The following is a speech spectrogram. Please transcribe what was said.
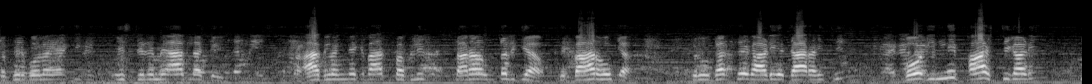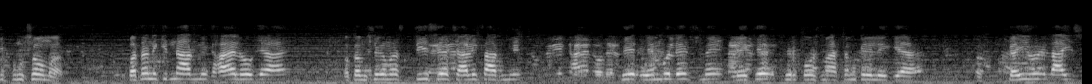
तो फिर बोला गया कि इस ट्रेन में आग लग गई। आग लगने के बाद पब्लिक सारा उतर गया, फिर बाहर हो गया। फिर उधर से गाड़ी जा रही थी। बहुत इतनी फास्ट थी गाड़ी कि पूछो मत। पता नहीं कितना आदमी घायल हो गया है। और कम से कम तीस से चालीस आदमी फिर एंबुलेंस में लेके फिर पोस्टमार्टम के लिए ले गया है। कई हुई लाश,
